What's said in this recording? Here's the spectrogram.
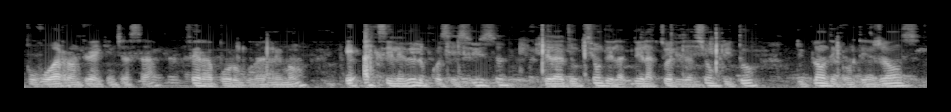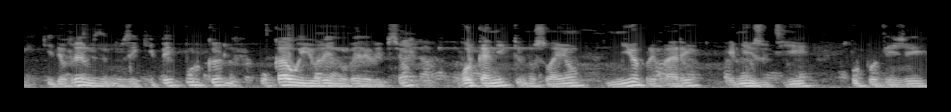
pouvoir rentrer à Kinshasa, faire rapport au gouvernement et accélérer le processus de l'adoption de l'actualisation la, plutôt du plan de contingence qui devrait nous, nous, équiper pour que, au cas où il y aurait une nouvelle éruption volcanique, nous soyons mieux préparés et mieux outillés pour protéger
